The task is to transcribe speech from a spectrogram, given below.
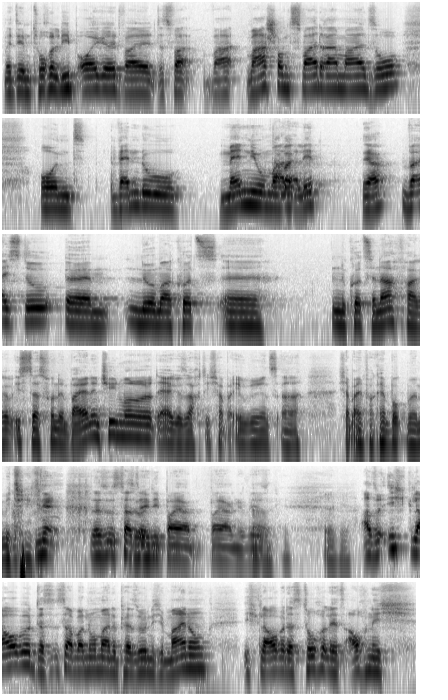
mit dem Tuchel liebäugelt, weil das war, war, war schon zwei, dreimal so. Und wenn du Menu mal erlebt, ja, Weißt du, ähm, nur mal kurz äh, eine kurze Nachfrage. Ist das von den Bayern entschieden worden oder hat er gesagt, ich habe übrigens, äh, ich habe einfach keinen Bock mehr mit denen? Nee, das ist tatsächlich Bayern, Bayern gewesen. Okay. Also ich glaube, das ist aber nur meine persönliche Meinung, ich glaube, dass Tuchel jetzt auch nicht,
